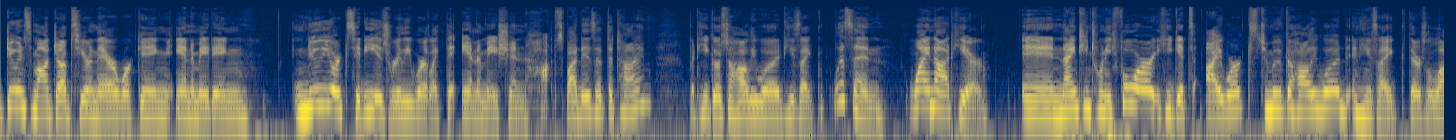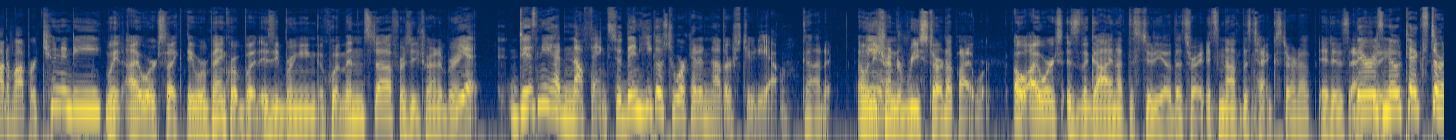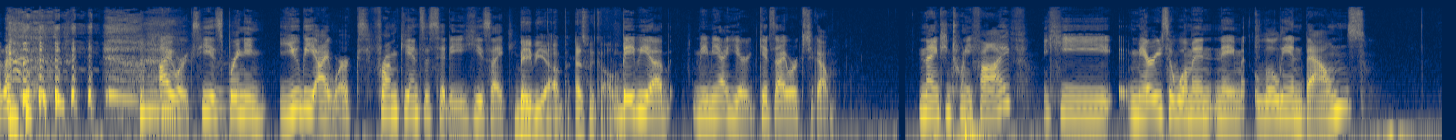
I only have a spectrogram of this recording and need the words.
doing some odd jobs here and there, working, animating. New York City is really where like the animation hotspot is at the time. But he goes to Hollywood. He's like, listen, why not here? In 1924, he gets Iwerks to move to Hollywood, and he's like, "There's a lot of opportunity." wait. Iwerks like they were bankrupt, but is he bringing equipment and stuff, or is he trying to bring? Yeah, Disney had nothing, so then he goes to work at another studio. Got it. Oh, and he's trying to restart up iWork. Oh, Iwerks is the guy, not the studio. That's right. It's not the tech startup. It is actually. There is no tech startup. Iwerks. He is bringing UB Iwerks from Kansas City. He's like, Baby Ub, as we call them. baby up, meet me out here, gives Iwerks to go. 1925, he marries a woman named Lillian Bounds.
